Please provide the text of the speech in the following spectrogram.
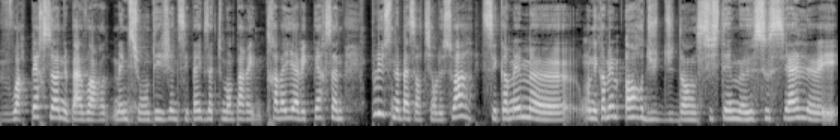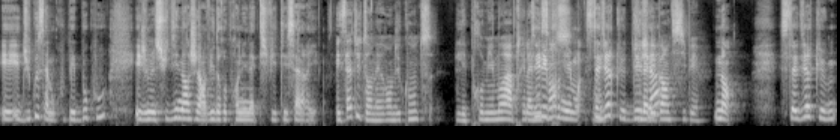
voir personne, ne pas avoir, même si on déjeune, c'est pas exactement pareil. Travailler avec personne, plus ne pas sortir le soir, c'est quand même, euh, on est quand même hors du, d'un système social et, et, du coup, ça me coupait beaucoup. Et je me suis dit non, j'ai envie de reprendre une activité salariée. Et ça, tu t'en es rendu compte les premiers mois après la naissance. Dès les premiers mois. C'est-à-dire que déjà. Tu l'avais pas anticipé? Non, c'est-à-dire que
